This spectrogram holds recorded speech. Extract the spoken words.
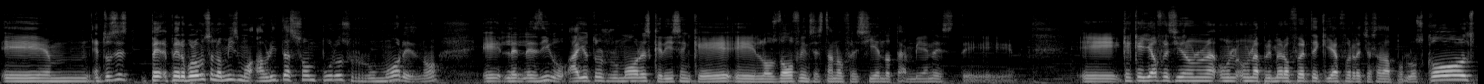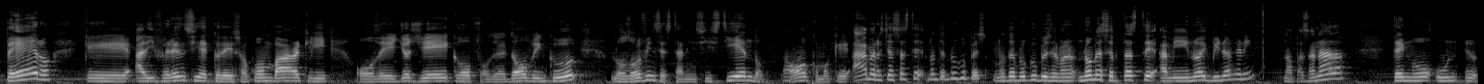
Em, entonces, pero, volvemos a lo mismo, ahorita son puros rumores, ¿no? Eh, les digo, hay otros rumores que dicen que eh, los Dolphins están ofreciendo también este... Eh, que, ya ofrecieron una, primera oferta y que ya fue rechazada por los Colts, pero que a diferencia de Saquon Barkley o de Josh Jacobs o de Dolphin Cook, los Dolphins están insistiendo, ¿no? Como que, ah, me rechazaste, no te preocupes, no te preocupes, hermano, no me aceptaste a mi Noek Binogany, no pasa nada tengo un, eh,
